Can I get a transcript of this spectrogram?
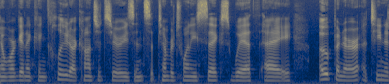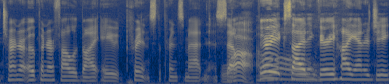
and we're going to conclude our concert series in September 26th with a opener, a Tina Turner opener, followed by a Prince, the Prince Madness. So Wow. very Oh. exciting, very high energy.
